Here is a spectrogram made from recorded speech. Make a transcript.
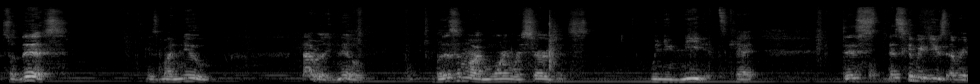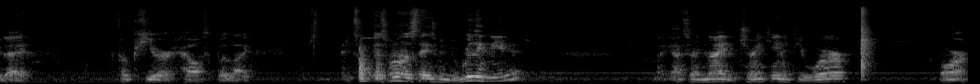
So this is my new, not really new, but this is my morning resurgence when you need it, okay? This this can be used every day for pure health, but like it's, it's one of those things when you really need it, like after a night of drinking, if you were, or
